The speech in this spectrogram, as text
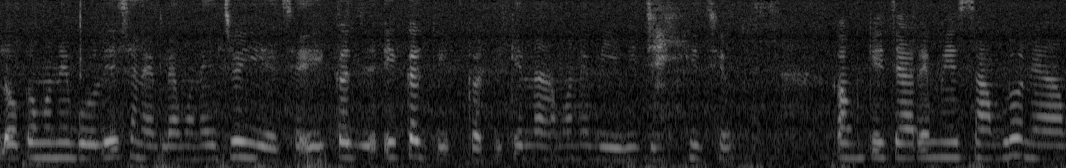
લોકો મને બોલે છે ને એટલે મને જોઈએ છે. એક જ એક જ ગીત કરતી કે ના, મને બેવી જોઈએ છે. કમ કે જ્યારે મેં સાંભળ્યું ને આમ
